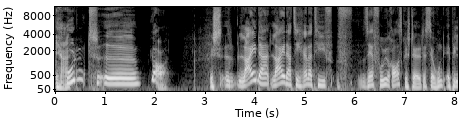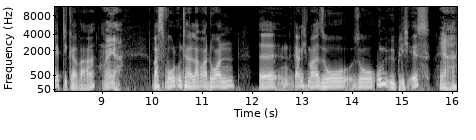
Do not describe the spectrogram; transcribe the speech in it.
Ja. und äh, ja. Ich, äh, leider, leider hat sich relativ sehr früh herausgestellt, dass der Hund Epileptiker war, Naja. was wohl unter Labradoren äh, gar nicht mal so, so unüblich ist. Ja,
